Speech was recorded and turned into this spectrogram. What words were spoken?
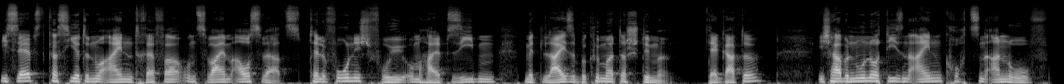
Ich selbst kassierte nur einen Treffer und zwar im Auswärts, telefonisch früh um halb sieben, mit leise bekümmerter Stimme. Der Gatte: Ich habe nur noch diesen einen kurzen Anruf,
